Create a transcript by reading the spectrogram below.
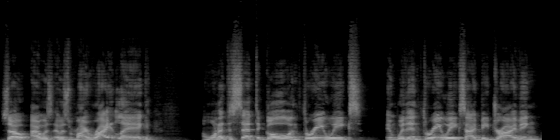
so I was it was my right leg. I wanted to set the goal in three weeks, and within three weeks I'd be driving.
